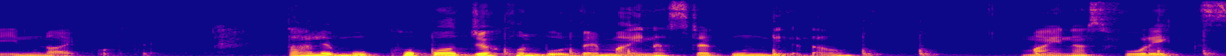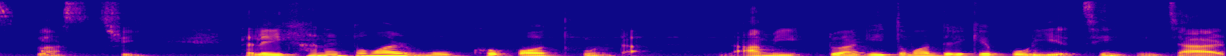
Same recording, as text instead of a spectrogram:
নির্ণয় করতে। তাহলে মুখ্য পদ যখন বলবে মাইনাসটা গুণ দিয়ে দাও minus four X plus three তাহলে এইখানে তোমার মুখ্য পদ কোনটা? আমি একটু আগেই তোমাদেরকে পড়িয়েছি, যার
